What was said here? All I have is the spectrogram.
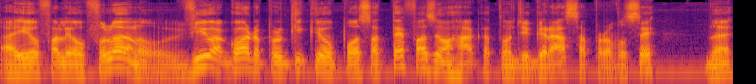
Aí eu falei, ô fulano, viu agora por que, que eu posso até fazer um hackathon de graça para você, né?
